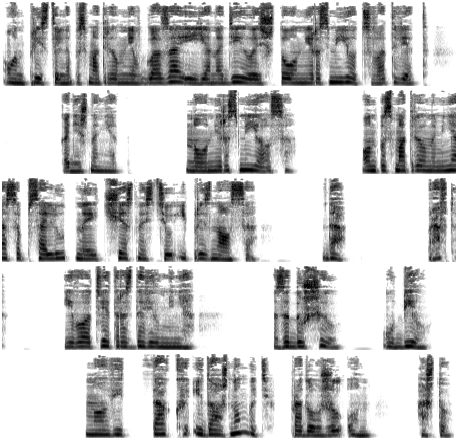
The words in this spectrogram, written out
Он пристально посмотрел мне в глаза, и я надеялась, что он не рассмеется в ответ. Конечно, нет. Но он не рассмеялся. Он посмотрел на меня с абсолютной честностью и признался. «Да». «Правда?» Его ответ раздавил меня. Задушил, убил. «Но ведь так и должно быть», — продолжил он. «А что,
